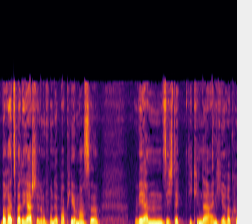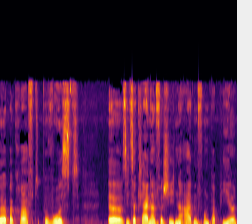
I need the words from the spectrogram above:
Bereits bei der Herstellung von der Papiermasse werden sich der, die Kinder eigentlich ihrer Körperkraft bewusst. Äh, sie zerkleinern verschiedene Arten von Papier,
